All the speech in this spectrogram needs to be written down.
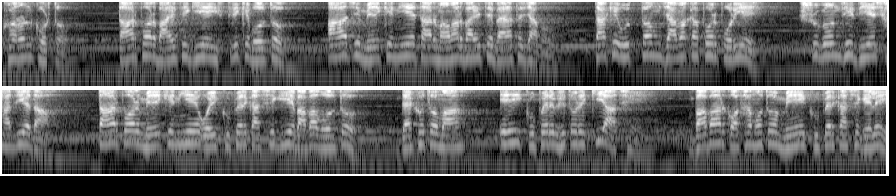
খনন করত। তারপর বাড়িতে গিয়ে স্ত্রীকে বলতো, আজ মেয়েকে নিয়ে তার মামার বাড়িতে বেড়াতে যাব। তাকে উত্তম জামা কাপড় পরিয়ে সুগন্ধি দিয়ে সাজিয়ে দাও। তারপর মেয়েকে নিয়ে ওই কূপের কাছে গিয়ে বাবা বলতো, দেখো তো মা, এই কূপের ভেতরে কি আছে? বাবার কথা মতো মেয়ে কূপের কাছে গেলেই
